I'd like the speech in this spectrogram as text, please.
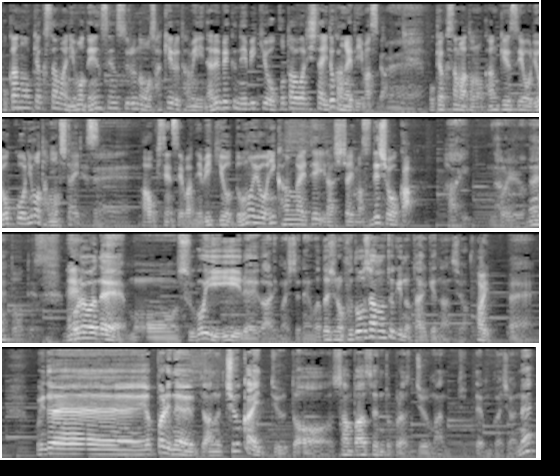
他のお客様にも伝染するのを避けるためになるべく値引きをお断りしたいと考えていますが、えお客様との関係性を良好にも保ちたいでえす。え青木先生は値引きをどのように考えていらっしゃいますでしょうかえはい。なというるほどね。ことですね。これはね、もう、すごいいい例がありましてね、私の不動産の時の体験なんですよ。はい。ええそれで、やっぱりね、あの、仲介っていうと、3%プラス10万って言って、昔はね、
